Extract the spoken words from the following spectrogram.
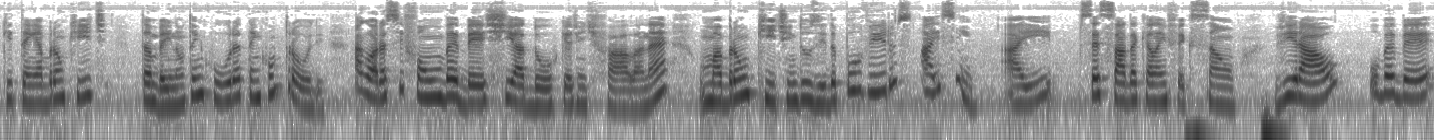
que tem a bronquite, também não tem cura, tem controle. Agora, se for um bebê chiador, que a gente fala, né? Uma bronquite induzida por vírus, aí sim. Aí, cessada aquela infecção viral, o bebê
